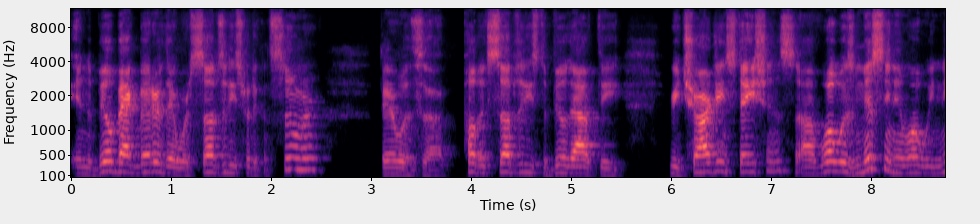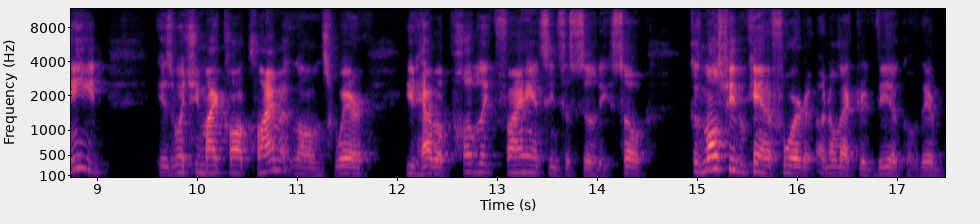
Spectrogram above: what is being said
in the Build Back Better, there were subsidies for the consumer. There was uh, public subsidies to build out the recharging stations. Uh, what was missing and what we need is what you might call climate loans, where you'd have a public financing facility. So, because most people can't afford an electric vehicle, they're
